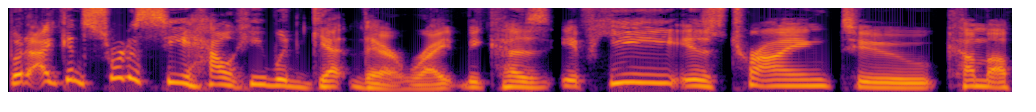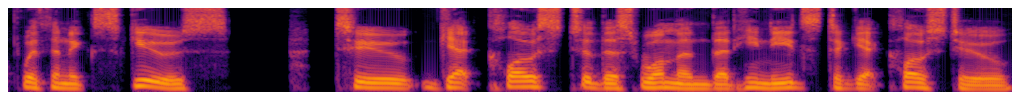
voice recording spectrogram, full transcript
But I can sort of see how he would get there, right? Because if he is trying to come up with an excuse to get close to this woman that he needs to get close to,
